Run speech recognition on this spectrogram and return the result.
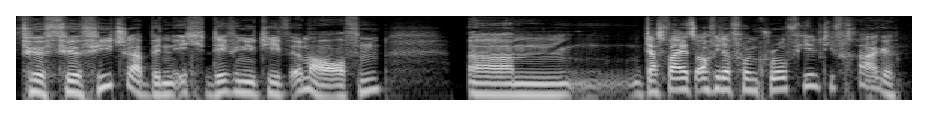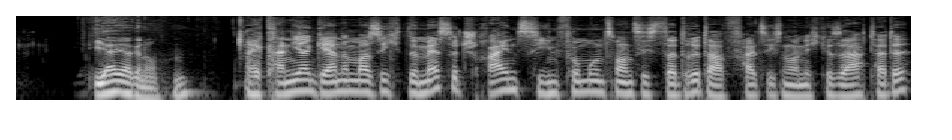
für, für Feature bin ich definitiv immer offen. Ähm, das war jetzt auch wieder von Crowfield die Frage. Ja, ja, genau. Hm? Er kann ja gerne mal sich The Message reinziehen, 25.03., falls ich es noch nicht gesagt hatte.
